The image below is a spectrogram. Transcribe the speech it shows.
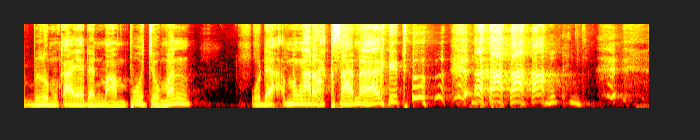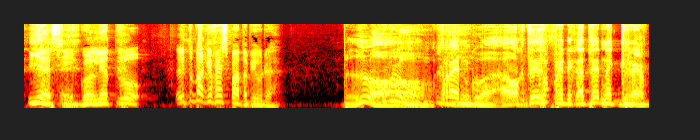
belum kaya dan mampu cuman udah mengarah ke sana gitu. Iya sih, gue lihat lu itu pakai Vespa tapi udah. Belum. Keren gue. Waktu itu PDKT naik Grab.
